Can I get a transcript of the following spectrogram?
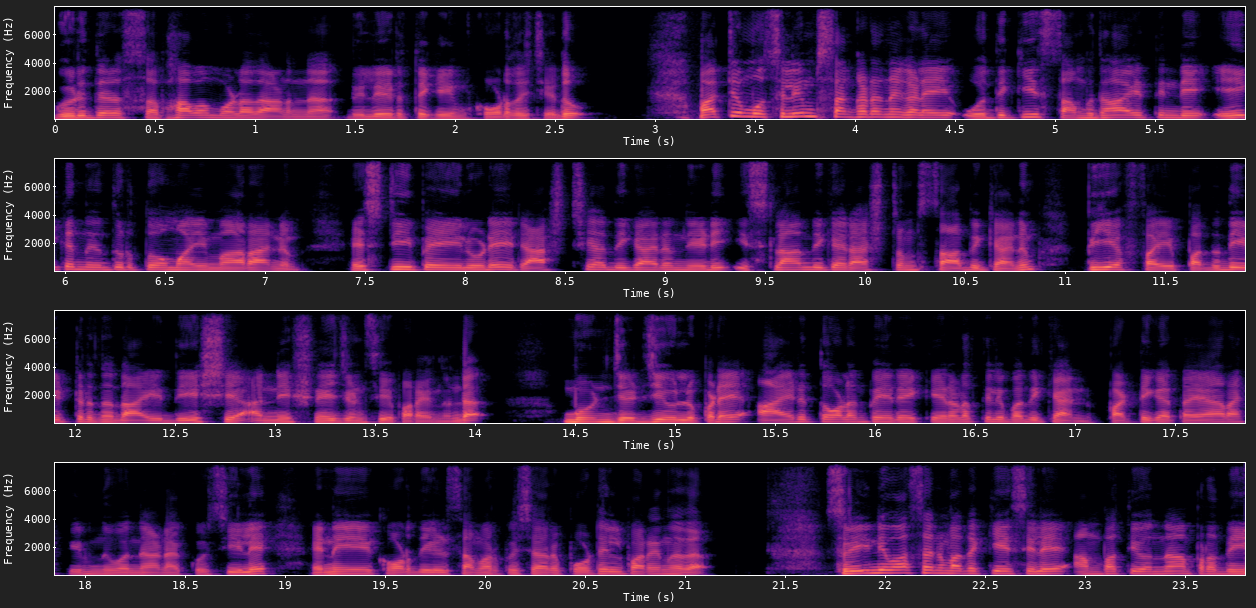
ഗുരുതര സ്വഭാവമുള്ളതാണെന്ന് വിലയിരുത്തുകയും കോടതി ചെയ്തു. മറ്റു മുസ്ലിം സംഘടനകളെ ഒതുക്കി സമുദായത്തിന്റെ ഏക നേതൃത്വമായി മാറാനും എസ് ഡി പി ഐയിലൂടെ രാഷ്ട്രീയാധികാരം നേടി ഇസ്ലാമിക രാഷ്ട്രം സ്ഥാപിക്കാനും പി എഫ് ഐ പദ്ധതിയിട്ടിരുന്നതായി ദേശീയ അന്വേഷണ ഏജൻസി പറയുന്നുണ്ട്. മുൻ ജഡ്ജി ഉൾപ്പെടെ ആയിരത്തോളം പേരെ കേരളത്തിൽ വധിക്കാൻ പട്ടിക തയ്യാറാക്കിയിരുന്നുവെന്നാണ് കൊച്ചിയിലെ എൻ കോടതിയിൽ സമർപ്പിച്ച റിപ്പോർട്ടിൽ പറയുന്നത്. ശ്രീനിവാസൻ വധക്കേസിലെ അമ്പത്തിയൊന്നാം പ്രതി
